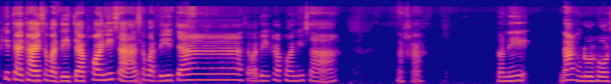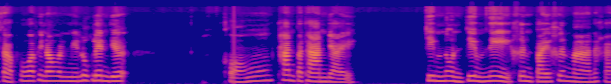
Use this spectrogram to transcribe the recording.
พี่ไทยไทยสวัสดีจ้าพลอยนิสา สวัสดีจ้า สวัสดีค่ะพลอยนิสานะคะ ตอนนี้นั่งดูโทรศัพท์เพราะว่าพี่น้องมันมีลูกเล่นเยอะของท่านประธานใหญ่ จิ้มนุ่นจิ้มนี่ขึ้นไปขึ้นมานะคะ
